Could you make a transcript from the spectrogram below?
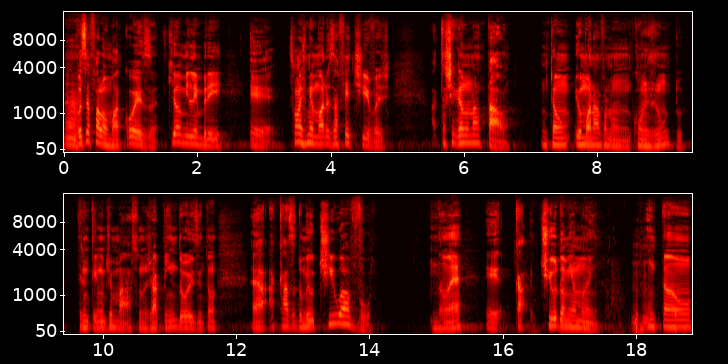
Ah. você falou uma coisa que eu me lembrei, é, são as memórias afetivas. Ah, Tá chegando o Natal. Então, eu morava num conjunto, 31 de março, no Japim 2. Então, é, a casa do meu tio-avô, não é? É, Tio da minha mãe. Então,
